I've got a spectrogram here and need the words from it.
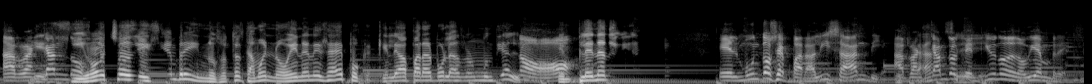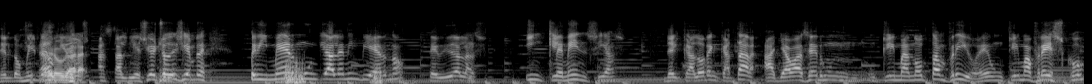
arrancando... 18 de diciembre y nosotros estamos en novena en esa época. ¿Quién le va a parar bolas a un mundial? No. En plena Navidad. El mundo se paraliza, Andy, arrancando ah, sí. el 21 de noviembre del 2022 hasta el 18 de diciembre, primer mundial en invierno debido a las inclemencias del calor en Qatar. Allá va a ser un, un clima no tan frío, ¿eh? un clima fresco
